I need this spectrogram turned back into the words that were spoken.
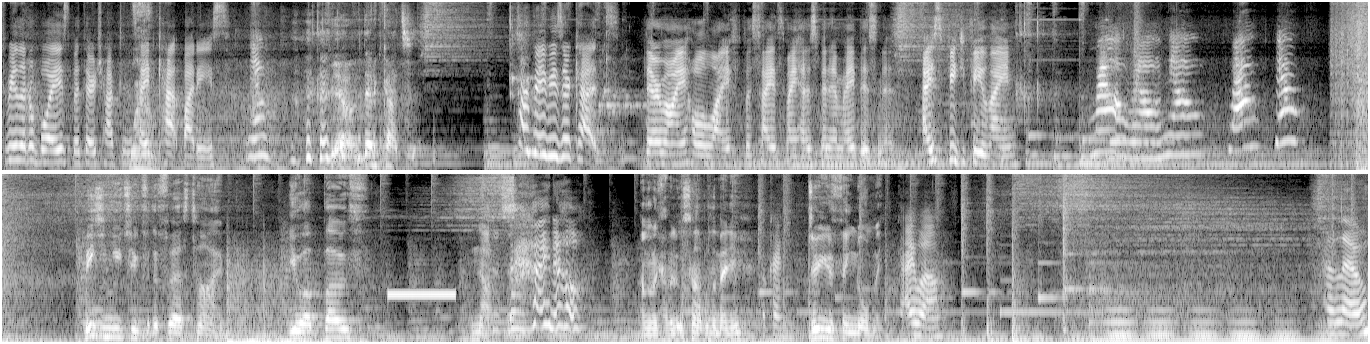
three little boys, but they're trapped inside Wow. cat bodies. Yeah. Yeah, they're cats. Our babies are cats. They're my whole life besides my husband and my business. I speak feline. Meow, meow, meow, meow, meow. Meeting you two for the first time, you are both nuts. I know. I'm going to have a little sample of the menu. Okay, Do your thing normally. I will. Hello.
